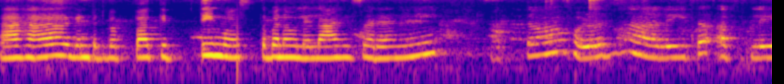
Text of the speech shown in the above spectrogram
हा हा गणपती बाप्पा किती मस्त बनवलेला आहे सरांनी. आता फळ झाले इथं आपले.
